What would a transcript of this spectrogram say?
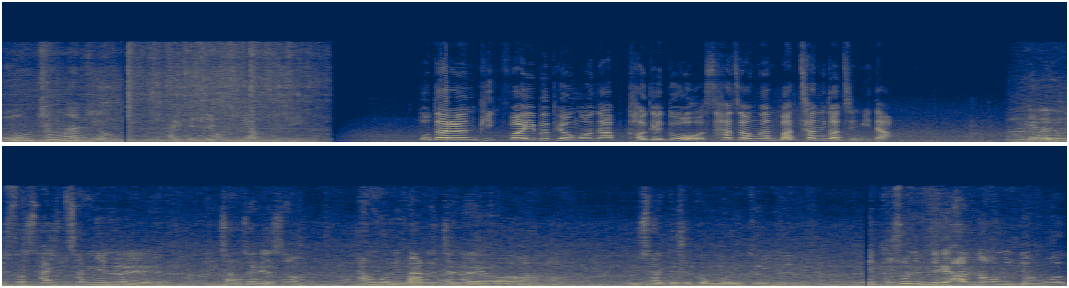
엄청나지요. 없지. 또 다른 빅파이브 병원 앞 가게도 사정은 마찬가지입니다. 내가 여기서 43년을 전설해서 단골이 많았잖아요. 의사들이고 뭐 이렇게. 그 손님들이 안 나오는데 뭐.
